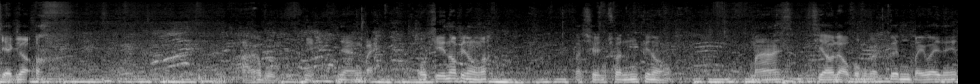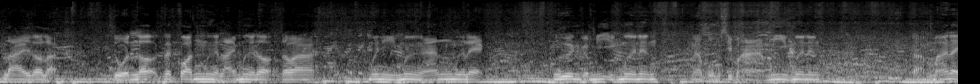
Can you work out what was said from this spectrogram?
แจกแล้วอ่าครับผมนี่ย่างไป โอเคเนาะพี่น้องเนาะ ก็เชิญชวนพี่น้องมาเที่ยวแล้วผมก็เกินไปไว้ในหลายแล้วล่ะโดนแล้วแต่ก่อนมือหลายมือแล้วแต่ว่ามือนี้มืองานมือแรกมืออื่นก็มีอีกมือหนึงนะผมสิบห้ามีอีกมือหนึงก็มาได้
